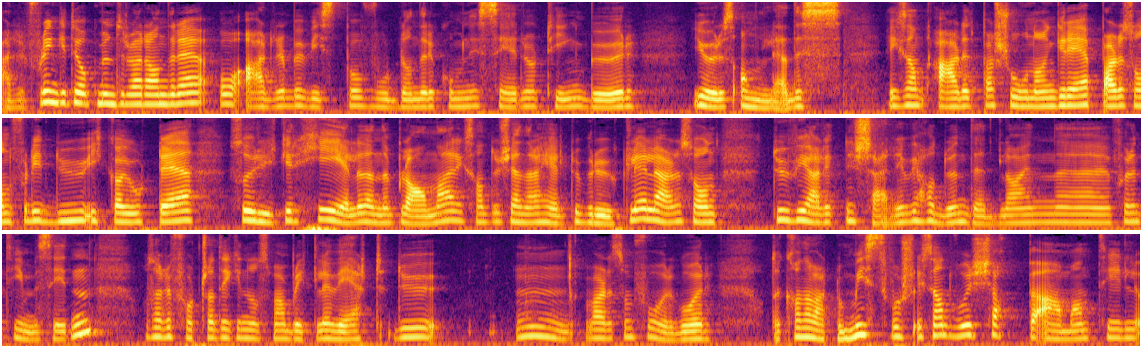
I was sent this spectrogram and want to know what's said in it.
Er dere flinke til å oppmuntre hverandre? Og er dere bevisst på hvordan dere kommuniserer når ting bør gjøres annerledes? Ikke sant? Er det et personangrep? Er det sånn fordi du ikke har gjort det, så ryker hele denne planen her? Du kjenner deg helt ubrukelig? Eller er det sånn du, vi er litt nysgjerrige. Vi hadde jo en deadline eh, for en time siden, og så er det fortsatt ikke noe som har blitt levert. Du, mm, hva er det som foregår? Det kan ha vært noe misforståelse. Hvor kjappe er man til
